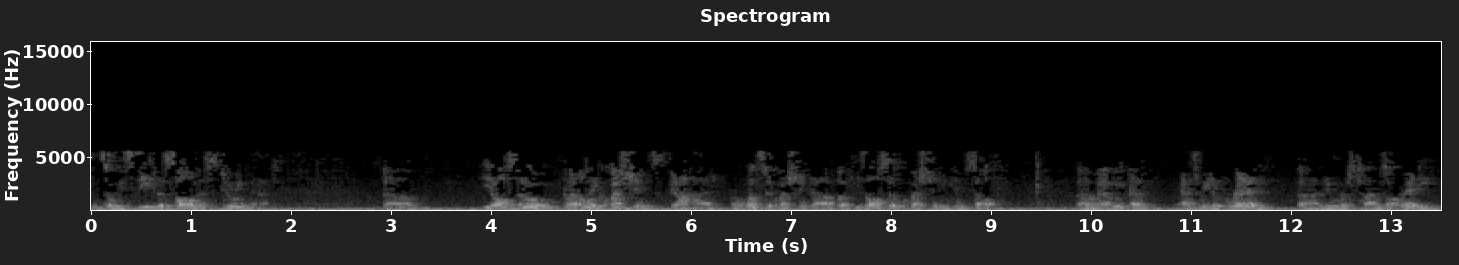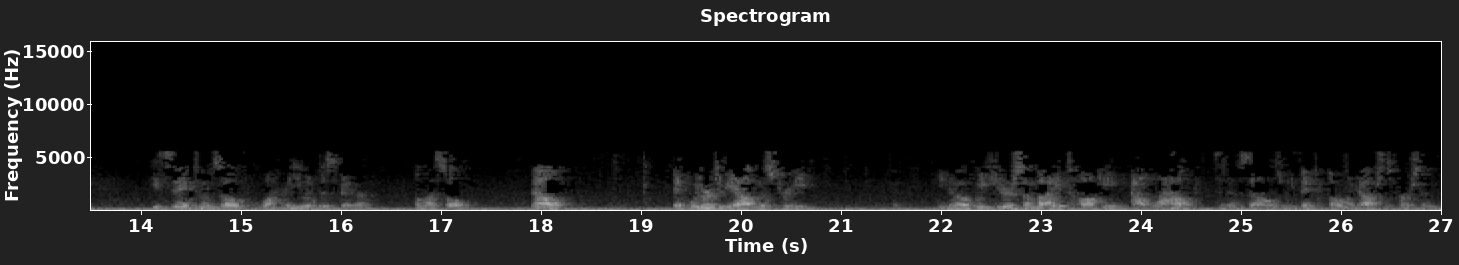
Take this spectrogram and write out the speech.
And so we see the psalmist doing that. Um, he also not only questions God, or wants to question God, but he's also questioning himself. Um, as we have read uh, numerous times already, he's saying to himself, Why are you in despair, O my soul? Now, if we were to be out in the street, you know, if we hear somebody talking out loud to themselves, we think, Oh my gosh, this person,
